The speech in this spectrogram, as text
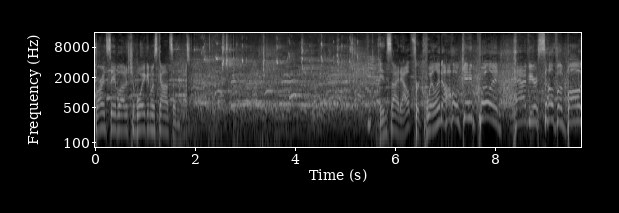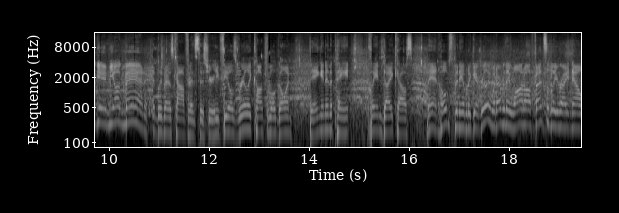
Barnstable out of Sheboygan, Wisconsin. Inside out for Quillen. Oh, Gabe Quillen, have yourself a ball game, young man. I believe in his confidence this year. He feels really comfortable going, banging in the paint. Clayton Dykhouse, man, Hope's been able to get really whatever they want offensively right now.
